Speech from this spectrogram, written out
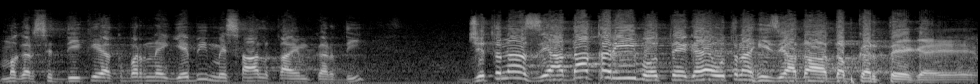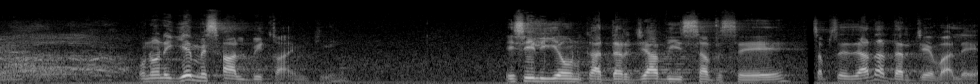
مگر صدیق اکبر نے یہ بھی مثال قائم کر دی جتنا زیادہ قریب ہوتے گئے، اتنا ہی زیادہ ادب کرتے گئے۔ انہوں نے یہ مثال بھی قائم کی۔ اسی لیے ان کا درجہ بھی سب سے سب سے زیادہ درجے والے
